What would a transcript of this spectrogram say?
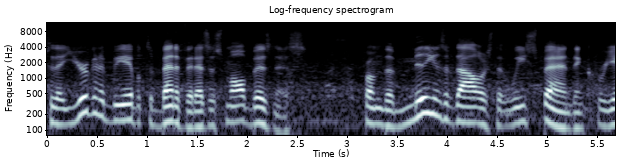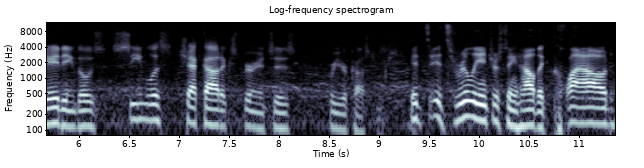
so that you're going to be able to benefit as a small business from the millions of dollars that we spend in creating those seamless checkout experiences for your customers. It's, it's really interesting how the cloud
